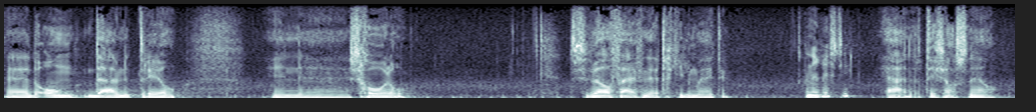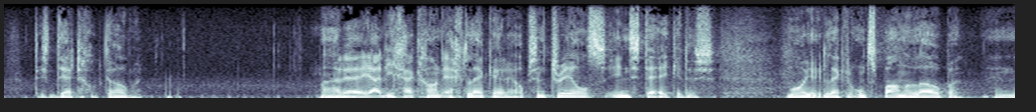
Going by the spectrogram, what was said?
eh, de On Duinentrail in eh Schorel. Het is wel 35 kilometer. Wanneer is die? Ja, dat is al snel. Het is 30 oktober. Maar eh, ja, die ga ik gewoon echt lekker op zijn trails insteken. Dus mooi, lekker ontspannen lopen. En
